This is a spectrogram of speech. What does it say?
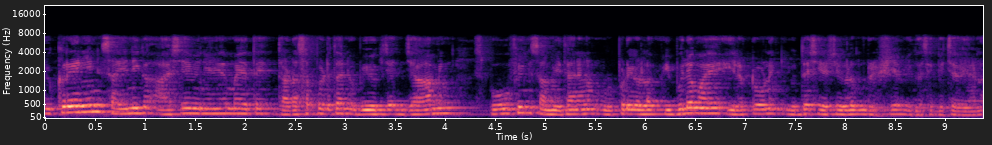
യുക്രൈനിയൻ സൈനിക ആശയവിനിമയത്തെ തടസ്സപ്പെടുത്താൻ ഉപയോഗിച്ച ജാമിംഗ് സ്പൂഫിംഗ് സംവിധാനങ്ങൾ ഉൾപ്പെടെയുള്ള വിപുലമായ ഇലക്ട്രോണിക് യുദ്ധശേഷികളും റഷ്യ വികസിപ്പിച്ചവയാണ്.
